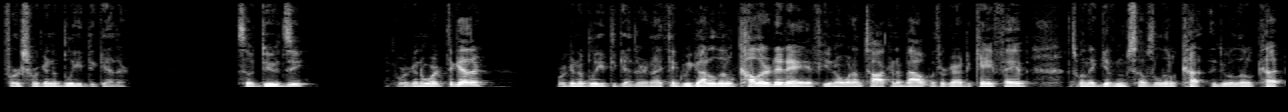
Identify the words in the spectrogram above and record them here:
first we're going to bleed together. So, dudesy, if we're going to work together, we're going to bleed together. And I think we got a little color today, if you know what I'm talking about with regard to kayfabe. That's when they give themselves a little cut. They do a little cut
